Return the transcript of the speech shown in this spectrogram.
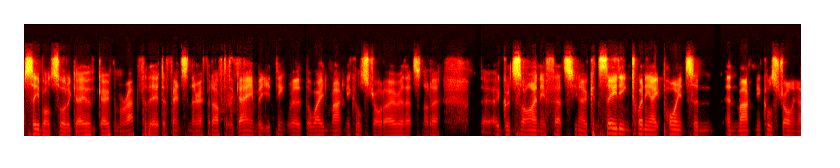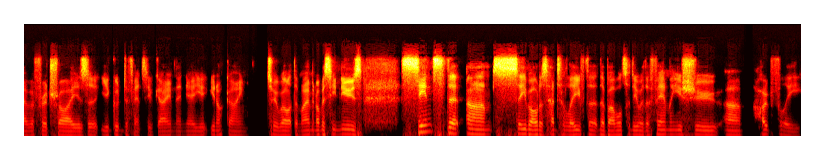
Seibold sort of gave gave them a rap for their defence and their effort after the game, but you'd think with the way Mark Nicholls strolled over, that's not a a good sign. If that's you know conceding 28 points and and Mark Nicholls strolling over for a try is a your good defensive game, then yeah, you, are not going too well at the moment. Obviously, news since that um, Seibold has had to leave the, the bubble to deal with a family issue. Um, hopefully,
